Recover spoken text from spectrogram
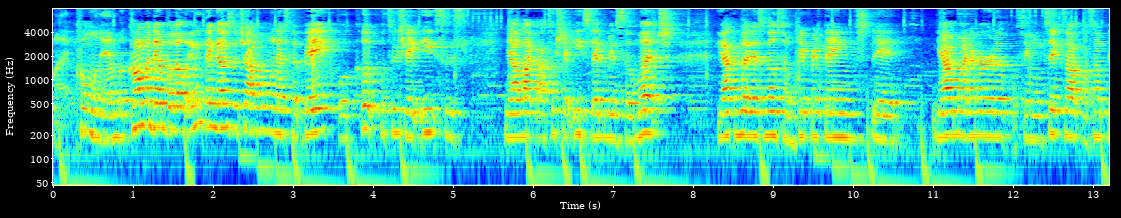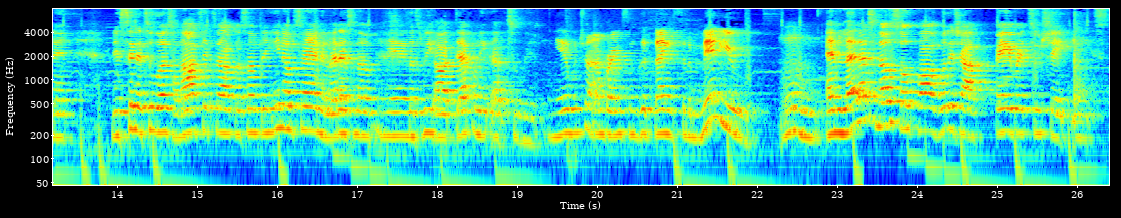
Like, come on in. But comment down below anything else that y'all want us to bake or cook for Touche Eats. Since y'all like our Touche Eats segment so much. Y'all can let us know some different things that y'all might have heard of or seen on TikTok or something. Just send it to us on our TikTok or something, you know what I'm saying? And let us know. Yeah. Because we are definitely up to it. Yeah, we're trying to bring some good things to the menu. Mm. And let us know so far what is your favorite Touche Eats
